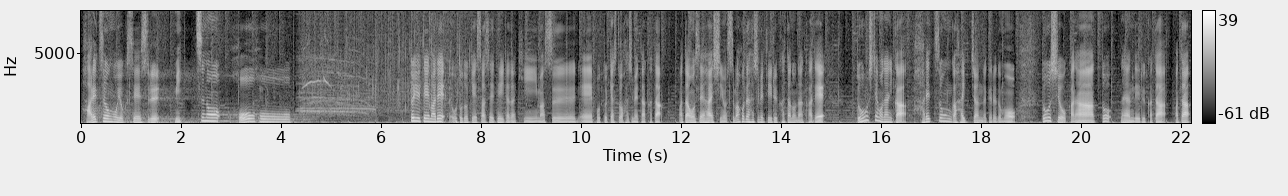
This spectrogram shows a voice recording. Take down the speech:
破裂音を抑制する3つの方法。というテーマでお届けさせていただきます。えー、ポッドキャストを始めた方、また音声配信をスマホで始めている方の中で、どうしても何か破裂音が入っちゃうんだけれども、どうしようかなと悩んでいる方、また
